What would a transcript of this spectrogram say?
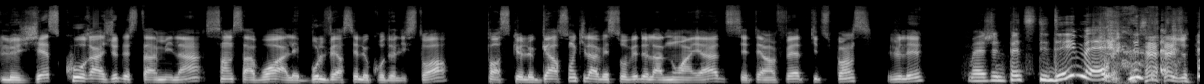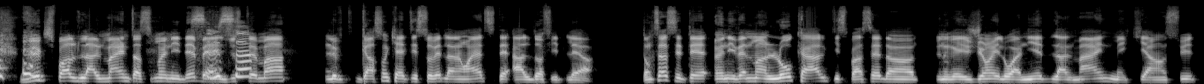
le geste courageux de cet ami-là, sans le savoir, allait bouleverser le cours de l'histoire parce que le garçon qui l'avait sauvé de la noyade, c'était en fait, qui tu penses, Julie? Ben, j'ai une petite idée, mais... vu que je parle de l'Allemagne, t'as sûrement une idée. Ben, justement, le garçon qui a été sauvé de la noyade, c'était Adolf Hitler. Donc ça, c'était un événement local qui se passait dans une région éloignée de l'Allemagne, mais qui a ensuite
